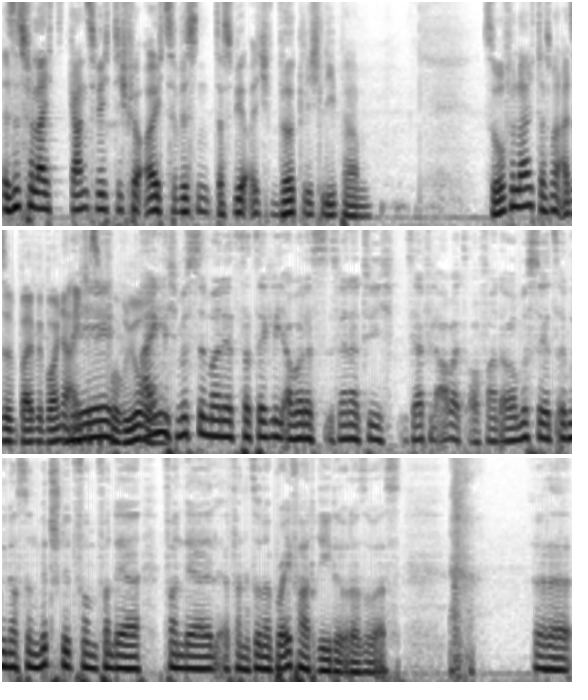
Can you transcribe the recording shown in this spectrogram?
es ist vielleicht ganz wichtig für euch zu wissen, dass wir euch wirklich lieb haben. So vielleicht, dass man, also, weil wir wollen ja eigentlich, dass die nee, vor Rührung. eigentlich müsste man jetzt tatsächlich, aber das, das wäre natürlich sehr viel Arbeitsaufwand, aber müsste jetzt irgendwie noch so ein Mitschnitt vom, von der, von der, von so einer Braveheart-Rede oder sowas. oder,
